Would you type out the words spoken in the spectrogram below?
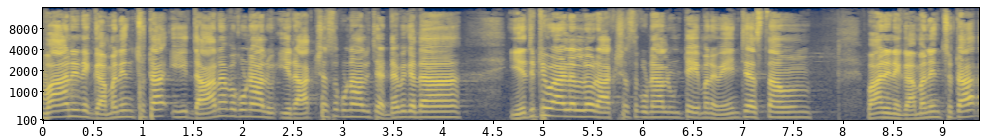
వానిని గమనించుట ఈ దానవ గుణాలు ఈ రాక్షస గుణాలు చెడ్డవి కదా. ఎదుటి వాళ్ళల్లో రాక్షస గుణాలు ఉంటే మనం ఏం చేస్తాం? వానిని గమనించుట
